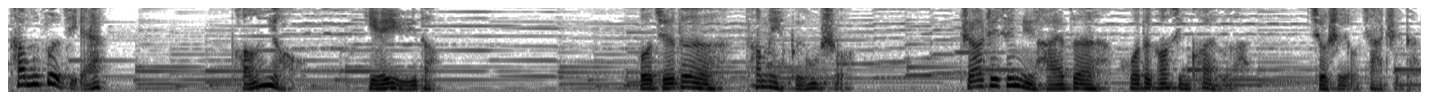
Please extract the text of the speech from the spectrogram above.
他们自己。朋友揶揄道。我觉得他们也不用说，只要这些女孩子活得高兴快乐，就是有价值的。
